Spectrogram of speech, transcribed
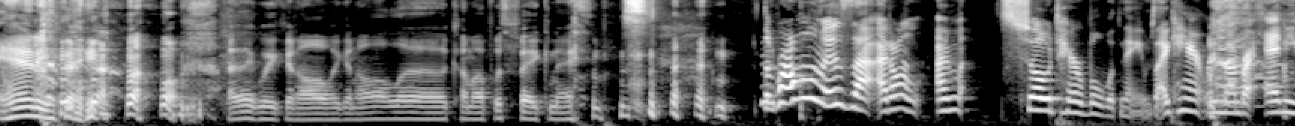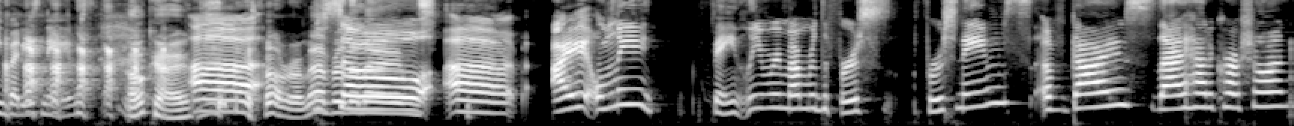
anything. well, I think we can all we can all uh, come up with fake names. The problem is that I don't. I'm so terrible with names. I can't remember anybody's names. okay. Don't remember the so, names. uh, I only faintly remember the first first names of guys that I had a crush on.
